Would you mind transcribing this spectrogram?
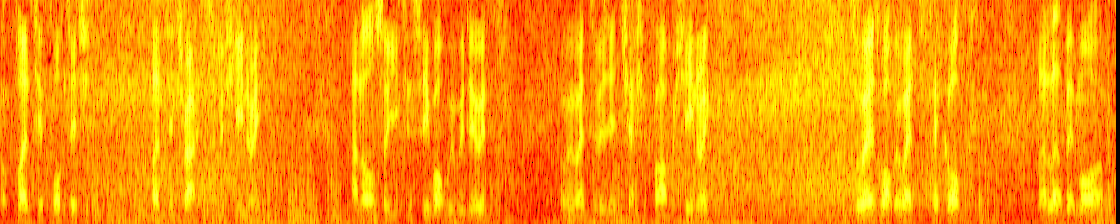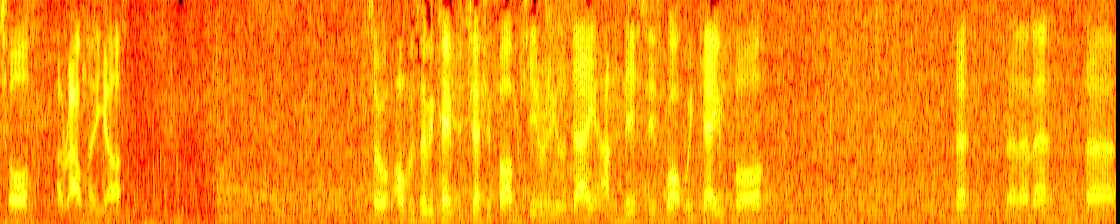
got plenty of footage, plenty of tractors and machinery, and also you can see what we were doing when we went to visit Cheshire Farm Machinery. So here's what we went to pick up, and a little bit more of a tour around their yard. So obviously we came to Cheshire Farm Machinery the other day, and this is what we came for. Da, da, da,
